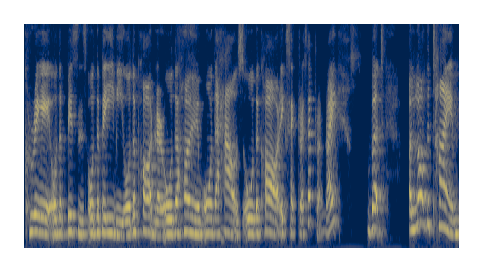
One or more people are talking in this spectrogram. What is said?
career or the business or the baby or the partner or the home or the house or the car, etc., etc., right? But a lot of the time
